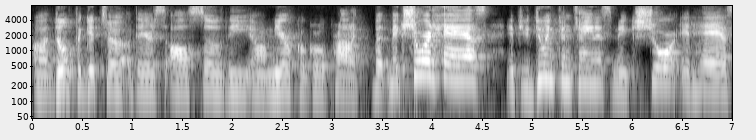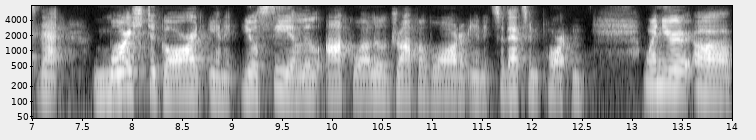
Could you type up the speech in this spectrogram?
Uh, don't forget to, there's also the Miracle-Gro product. But make sure it has, if you're doing containers, make sure it has that moisture guard in it. You'll see a little aqua, a little drop of water in it. So that's important. When you're uh,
